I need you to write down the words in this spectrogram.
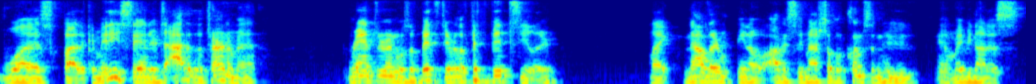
was by the committee standards out of the tournament. Ran through and was a bid. They were the fifth bid sealer. Like now they're you know obviously matched up with Clemson, who you know maybe not as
